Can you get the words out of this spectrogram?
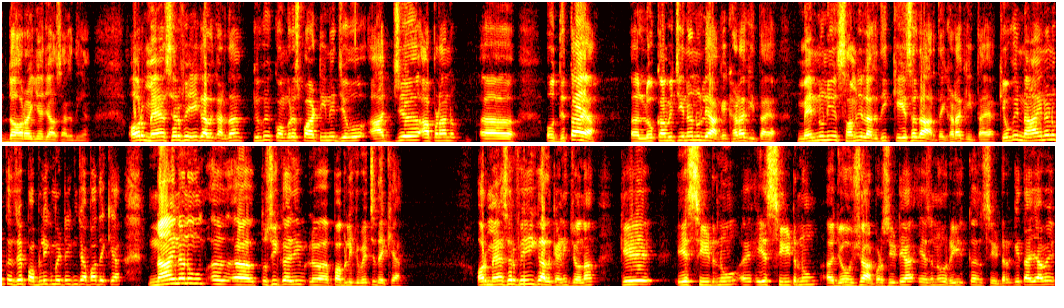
ਦੁਹਰਾਈਆਂ ਜਾ ਸਕਦੀਆਂ। ਔਰ ਮੈਂ ਸਿਰਫ ਇਹ ਗੱਲ ਕਰਦਾ ਕਿਉਂਕਿ ਕਾਂਗਰਸ ਪਾਰਟੀ ਨੇ ਜੋ ਅੱਜ ਆਪਣਾ ਅ, ਉਹ ਦਿੱਤਾ ਆ ਲੋਕਾਂ ਵਿੱਚ ਇਹਨਾਂ ਨੂੰ ਲਿਆ ਕੇ ਖੜਾ ਕੀਤਾ ਆ। ਮੈਨੂੰ ਨਹੀਂ ਸਮਝ ਲੱਗਦੀ ਕਿਸ ਆਧਾਰ ਤੇ ਖੜਾ ਕੀਤਾ ਆ, ਕਿਉਂਕਿ ਨਾ ਇਹਨਾਂ ਨੂੰ ਕਿਸੇ ਪਬਲਿਕ ਮੀਟਿੰਗ 'ਚ ਆਪਾਂ ਦੇਖਿਆ, ਨਾ ਇਹਨਾਂ ਨੂੰ ਤੁਸੀਂ ਕਦੀ ਪਬਲਿਕ ਵਿੱਚ ਦੇਖਿਆ। ਔਰ ਮੈਂ ਸਿਰਫ ਇਹੀ ਗੱਲ ਕਹਿਣੀ ਚਾਹੁੰਦਾ ਕਿ ਇਸ ਸੀਟ ਨੂੰ, ਇਸ ਸੀਟ ਨੂੰ ਜੋ ਹੁਸ਼ਿਆਰਪੁਰ ਸੀਟ ਆ, ਇਸ ਨੂੰ ਰੀਕਨਸੀਡਰ ਕੀਤਾ ਜਾਵੇ।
